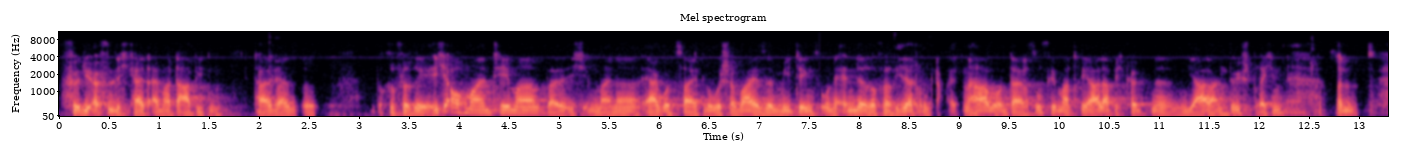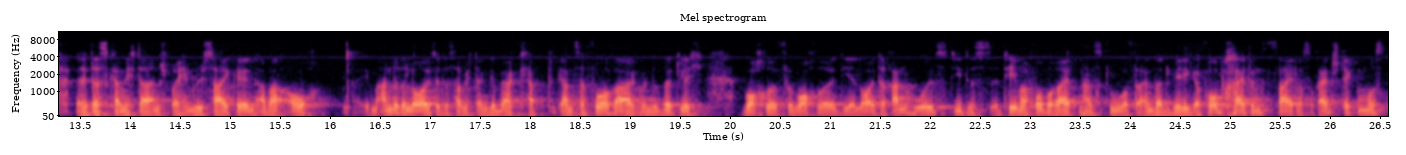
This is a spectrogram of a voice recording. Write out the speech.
für die Öffentlichkeit einmal darbieten. Teilweise okay referiere ich auch mal ein Thema, weil ich in meiner Ergo-Zeit logischerweise Meetings ohne Ende referiert ja. und gehalten habe und da so viel Material habe, ich könnte ein Jahr lang durchsprechen. Ja, und äh, das kann ich da entsprechend recyceln, aber auch eben andere Leute, das habe ich dann gemerkt, klappt ganz hervorragend, wenn du wirklich Woche für Woche dir Leute ranholst, die das Thema vorbereiten, hast du auf der einen Seite weniger Vorbereitungszeit, was du reinstecken musst,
